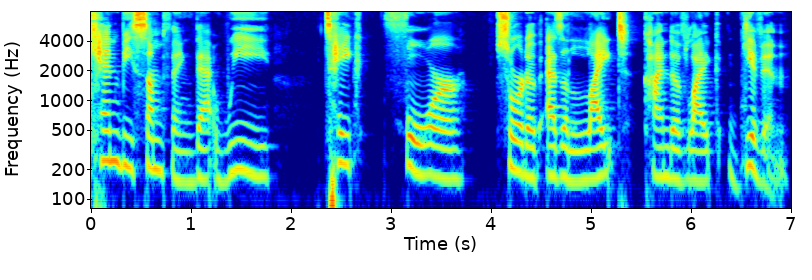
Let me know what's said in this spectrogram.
can be something that we take for sort of as a light kind of like given,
